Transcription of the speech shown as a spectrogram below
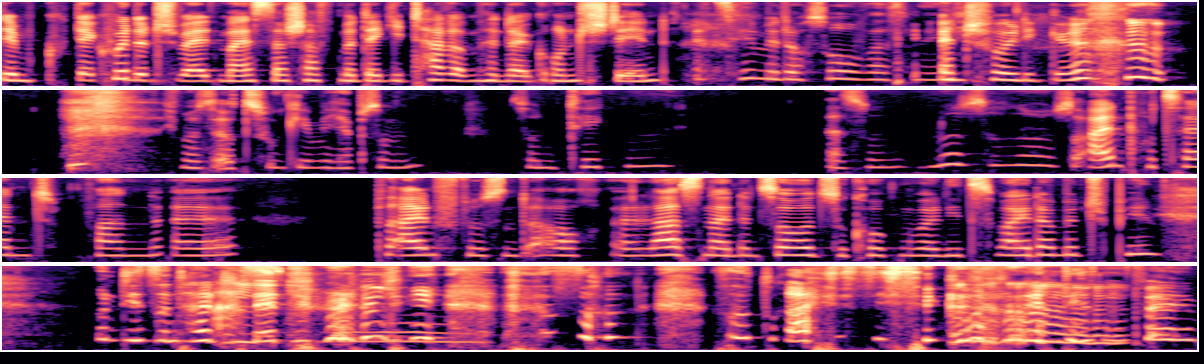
dem, der Quidditch-Weltmeisterschaft mit der Gitarre im Hintergrund stehen. Erzähl mir doch sowas nicht. Entschuldige. Ich muss auch zugeben, ich habe so, so einen Ticken, also nur so, so, so ein Prozent von äh, beeinflussend auch äh, Last Night in Soul zu gucken, weil die zwei da mitspielen. Und die sind halt Ach so. literally so, so 30 Sekunden in diesem Film.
